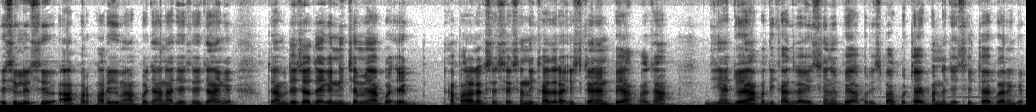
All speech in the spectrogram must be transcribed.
एक्सक्लूसिव ऑफ़र फॉर यू में आपको जाना जैसे ही जाएँगे। तो यहाँ देख सकते हैं कि नीचे में आपको एक, यहाँ पर अलग से सेक्शन दिखाई दे रहा है। स्कैन एंड पे यहाँ पर, जहाँ, जी हाँ जो यहाँ पर दिखा दे रहा है स्कैन एंड पे यहाँ पर इस पर आपको टाइप करना है। जैसे ही टाइप करेंगे,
